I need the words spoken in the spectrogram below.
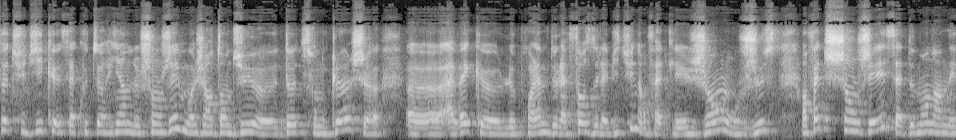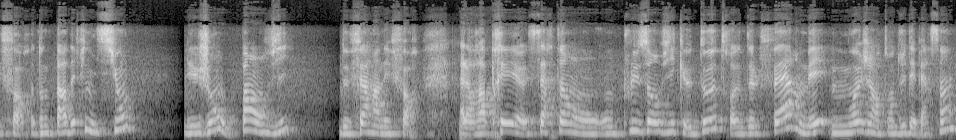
Toi, tu dis que ça coûte rien de le changer. Moi, j'ai entendu euh, d'autres sons de cloche euh, avec euh, le problème de la force de l'habitude. En fait, les gens ont juste. En fait, changer, ça demande un effort. Donc, par définition, les gens n'ont pas envie de faire un effort. Alors après, certains auront plus envie que d'autres de le faire, mais moi j'ai entendu des personnes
